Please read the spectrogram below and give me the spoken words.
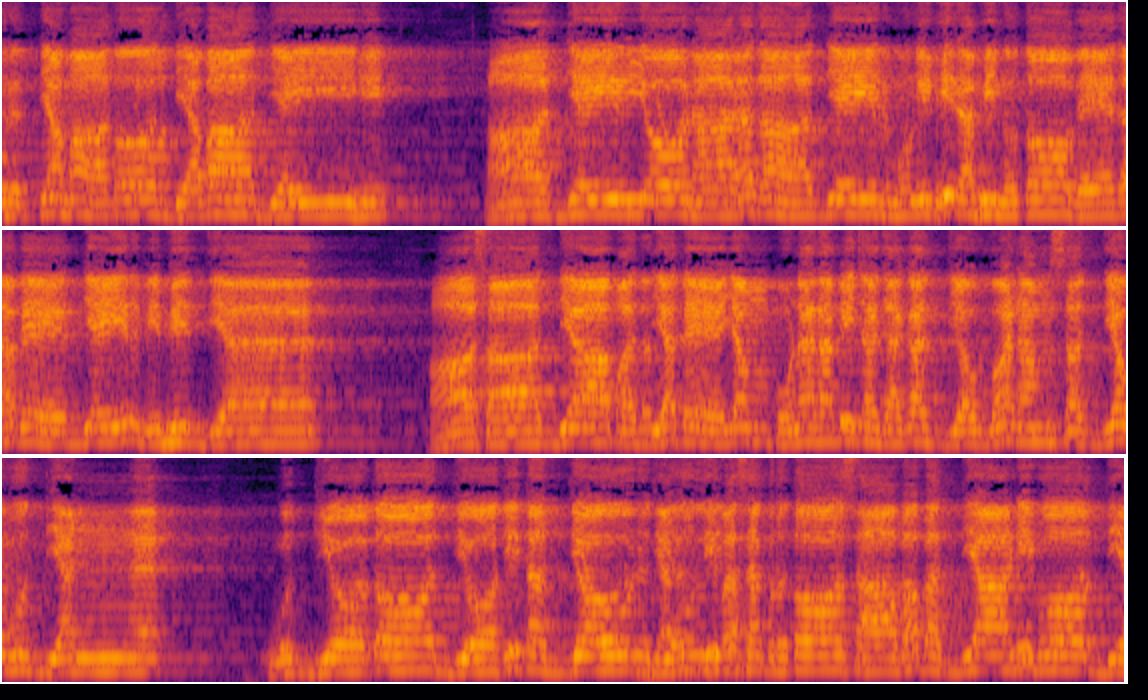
हृद्यमातोऽद्यवाद्यैः आद्यैर्यो नारदाद्यैर्मुनिभिरभिनुतो वेदवेद्यैर्विभिद्य। आसाद्यापद्यतेयम् पुनरपि च जगद्यौवनम् सद्य उद्यन् उद्योतोद्योति तद्यौर्द्यदिवसकृतो सावपद्यानि वोद्य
